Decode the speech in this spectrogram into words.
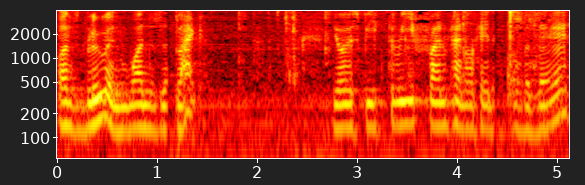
one's blue and one's black. USB 3 front panel head over there.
